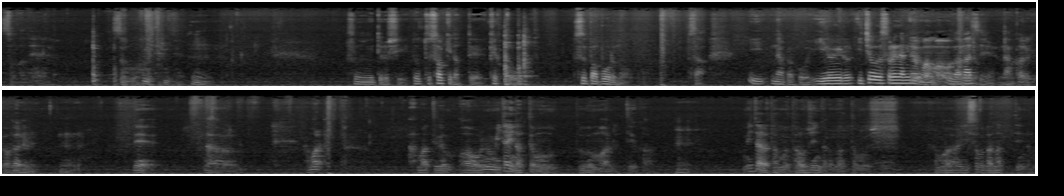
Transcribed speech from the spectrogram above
そうだね。相撲を見てるね。うん。相撲見てるしだってさっきだって結構スーパーボールのさいなんかこういろいろ一応それなりにいやまあまあ分わかるじゃん。なんか。わかるわかる、でだからハマハマってくる。あ俺も見たいなって思う部分もあるっていうか、見たら多分楽しいんだろうなって思うし。ハマりそうだなっていうのも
